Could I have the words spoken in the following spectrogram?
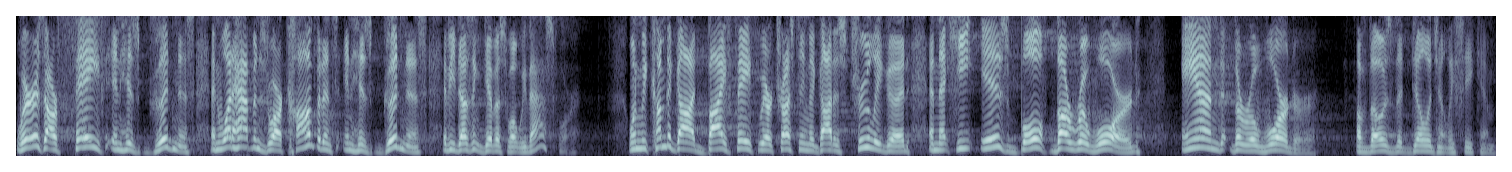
Where is our faith in His goodness? And what happens to our confidence in His goodness if He doesn't give us what we've asked for? When we come to God by faith, we are trusting that God is truly good and that He is both the reward and the rewarder of those that diligently seek Him.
